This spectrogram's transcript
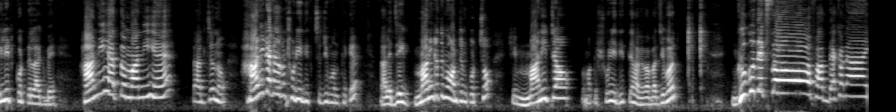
ডিলিট করতে লাগবে। হানি হ্যাঁ তো মানি হ্যাঁ তার জন্য হানিটাকে যখন সরিয়ে দিচ্ছ জীবন থেকে, তাহলে যেই মানিটা তুমি অর্জন করছ, সেই মানিটাও তোমাকে সরিয়ে দিতে হবে, বাবা জীবন। ঘুঘু দেখছ, ফাঁদ দেখো নাই,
